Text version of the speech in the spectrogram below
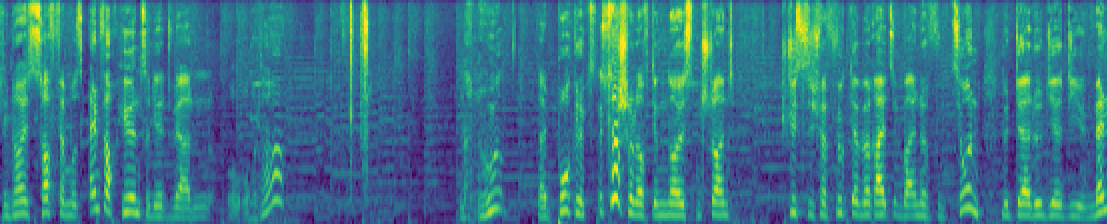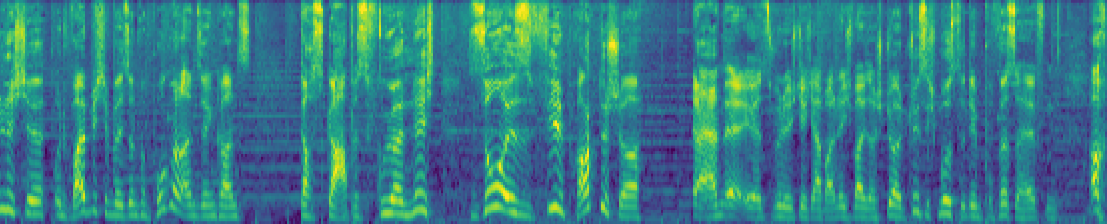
Die neue Software muss einfach hier installiert werden, oder? Nanu, dein Pokédex ist ja schon auf dem neuesten Stand. Schließlich verfügt er bereits über eine Funktion, mit der du dir die männliche und weibliche Version von Pokémon ansehen kannst. Das gab es früher nicht. So ist es viel praktischer. Ähm, äh, jetzt will ich dich aber nicht weiter stören. Schließlich musst du dem Professor helfen. Ach,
